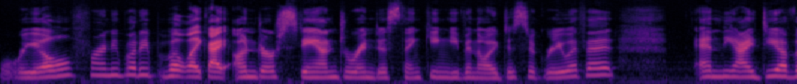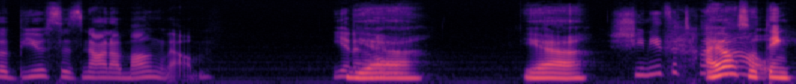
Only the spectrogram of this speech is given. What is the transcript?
real for anybody. But like I understand Dorinda's thinking, even though I disagree with it. And the idea of abuse is not among them. You know? Yeah. Yeah. She needs a time. I also out. think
